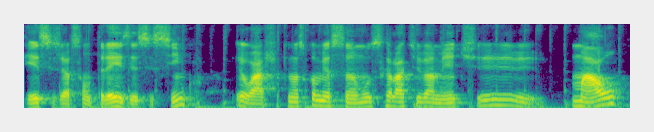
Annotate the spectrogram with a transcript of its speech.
esses já são três, esses cinco, eu acho que nós começamos relativamente mal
